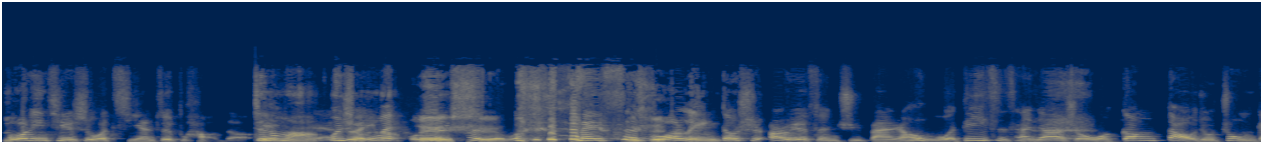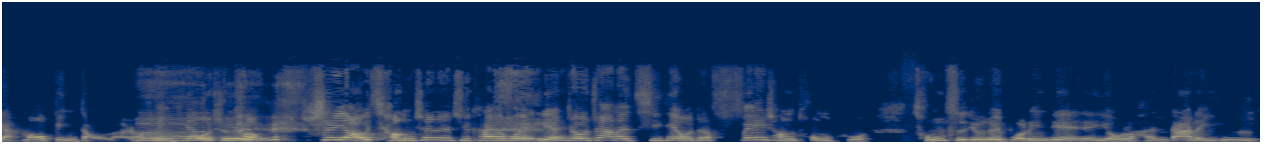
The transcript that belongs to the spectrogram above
柏林，其实是我体验最不好的。真的吗？为什么？因为我也是，每次柏林都是二月份举办，然后我第一次参加的时候，我刚到就重感冒病倒了，然后每天我是靠吃药强撑着去开会，连轴转了七天，我真的非常痛苦，从此就对柏林电影节有了很大的阴影。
